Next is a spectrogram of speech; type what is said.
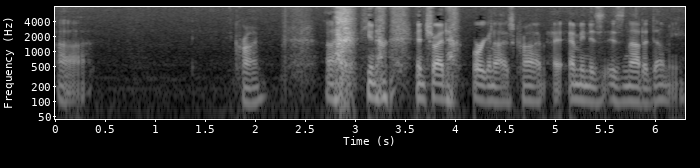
Uh, crime, uh, you know, and try to organize crime. I, I mean, is is not a dummy.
